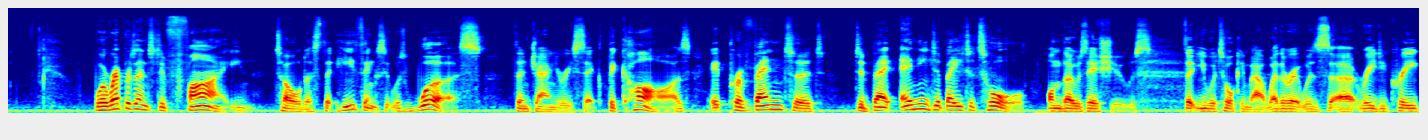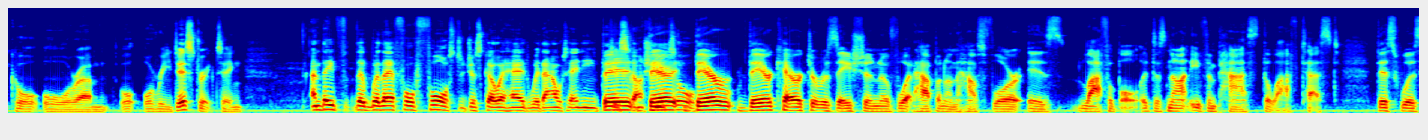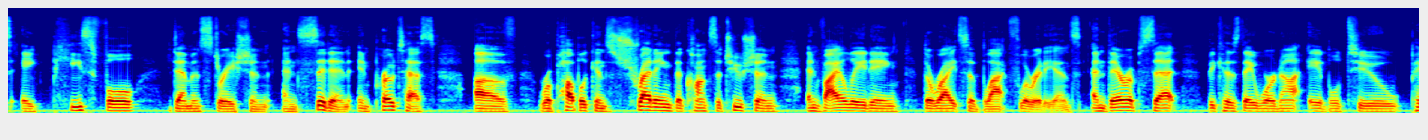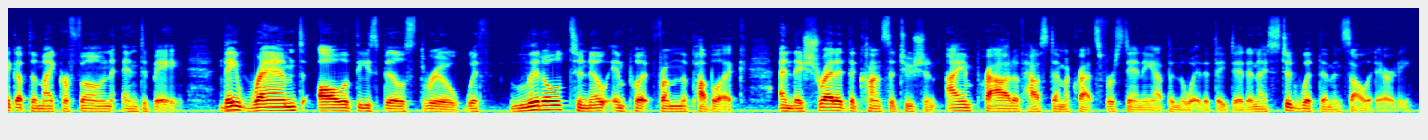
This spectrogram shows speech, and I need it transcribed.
Well, Representative Fine told us that he thinks it was worse than January 6th because it prevented debate, any debate at all on those issues that you were talking about, whether it was uh, Reedy Creek or, or, um, or, or redistricting and they they were therefore forced to just go ahead without any their, discussion their, at all. Their their characterization of what happened on the House floor is laughable. It does not even pass the laugh test. This was a peaceful demonstration and sit-in in protest of Republicans shredding the Constitution and violating the rights of black Floridians. And they're upset because they were not able to pick up the microphone and debate. They rammed all of these bills through with little to no input from the public, and they shredded the Constitution. I am proud of House Democrats for standing up in the way that they did, and I stood with them in solidarity.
